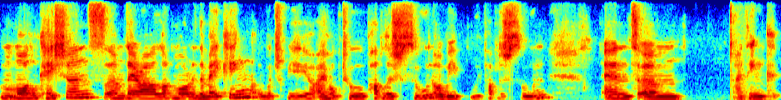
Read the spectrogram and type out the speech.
more locations. Um, there are a lot more in the making, which we I hope to publish soon, or we we publish soon. And um, I think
